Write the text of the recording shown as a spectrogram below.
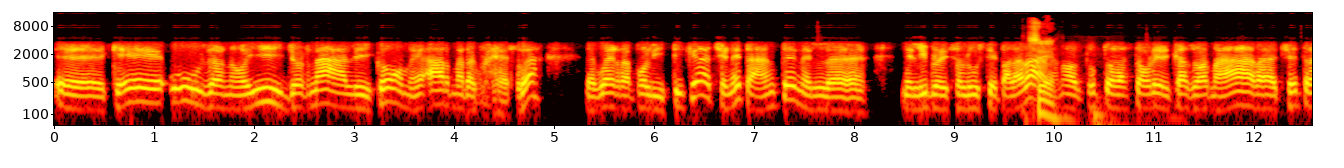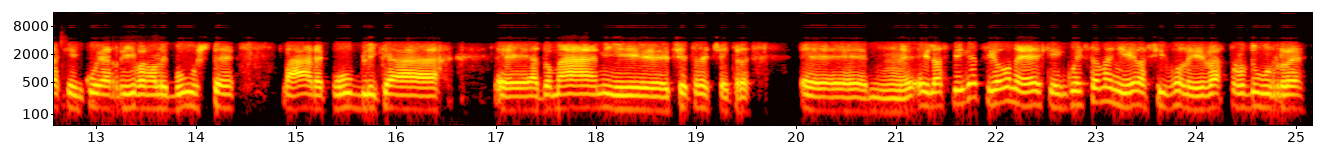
eh, che usano i giornali come arma da guerra, la guerra politica, ce n'è tante nel, nel libro di Sallusti e Palavara, sì. no? tutta la storia del caso Amara, eccetera, in cui arrivano le buste a Repubblica, eh, a domani, eccetera, eccetera. Eh, e la spiegazione è che in questa maniera si voleva produrre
